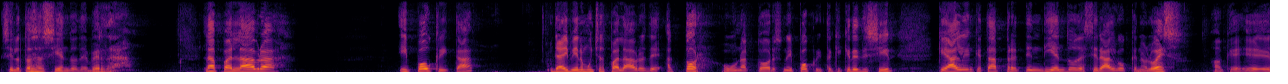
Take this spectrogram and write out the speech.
si lo estás haciendo de verdad. La palabra hipócrita, de ahí vienen muchas palabras de actor, o un actor es un hipócrita. ¿Qué quiere decir? Que alguien que está pretendiendo decir algo que no lo es. Okay,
